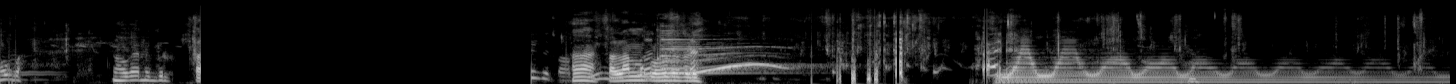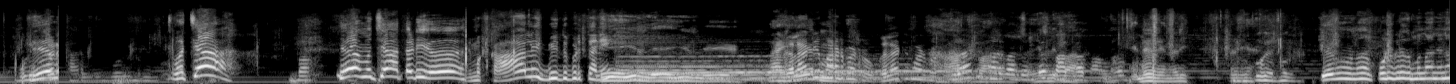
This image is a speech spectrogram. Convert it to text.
ಹೋಗ್ ಹಾ ಕಳ್ಳನ್ ಮಕ್ಳು ಹೋದ್ರಿ ಮಚ್ಚ? ಏ ಮಚ್ಚ ನಿಮ್ಮ ಕಾಲಿಗೆ ಬಿದ್ದು ಬಿಡ್ತಾನೆ. ಇರ್ಲಿ ಇರ್ಲಿ. ಗಲಾಟೆ ಮಾಡ್ಬೇಡ್ರು ಗಲಾಟೆ ಮಾಡ್ಬೇಡ್ರು. ನಡಿ. ಏನು ನಾ ಬಂದಾನೇನ?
